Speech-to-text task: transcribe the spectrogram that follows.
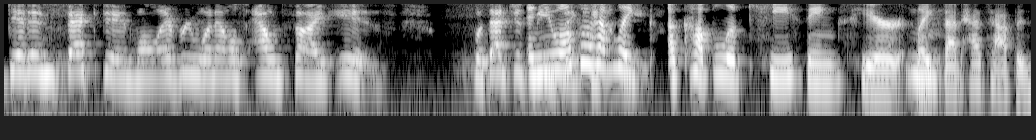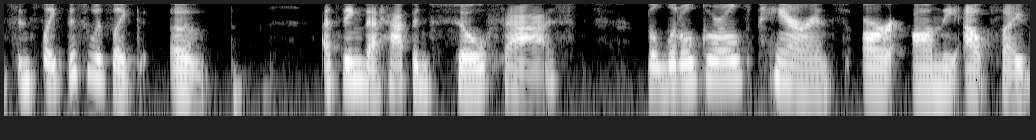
get infected while everyone else outside is. But that just and means you also have can't like a couple of key things here like Mhm. that has happened since like this was like a a thing that happened so fast the little girl's parents are on the outside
